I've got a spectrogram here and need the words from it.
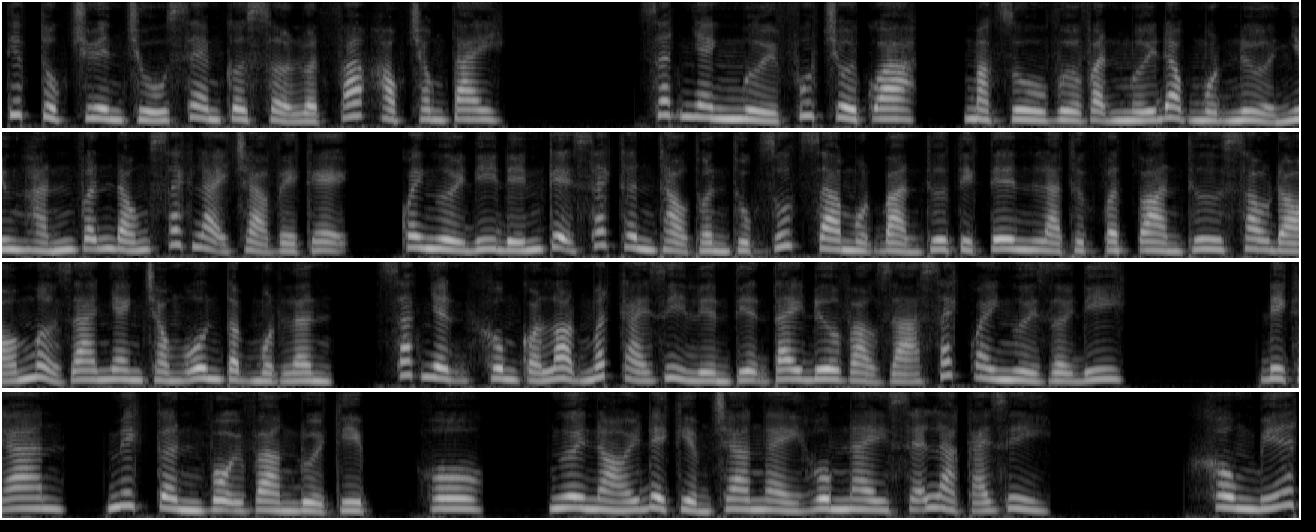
tiếp tục chuyên chú xem cơ sở luật pháp học trong tay. Rất nhanh 10 phút trôi qua, mặc dù vừa vặn mới đọc một nửa nhưng hắn vẫn đóng sách lại trả về kệ, quay người đi đến kệ sách thân thảo thuần thục rút ra một bản thư tịch tên là thực vật toàn thư sau đó mở ra nhanh chóng ôn tập một lần, xác nhận không có lọt mất cái gì liền tiện tay đưa vào giá sách quay người rời đi. Địch An, Micken vội vàng đuổi kịp, hô, ngươi nói để kiểm tra ngày hôm nay sẽ là cái gì? Không biết,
